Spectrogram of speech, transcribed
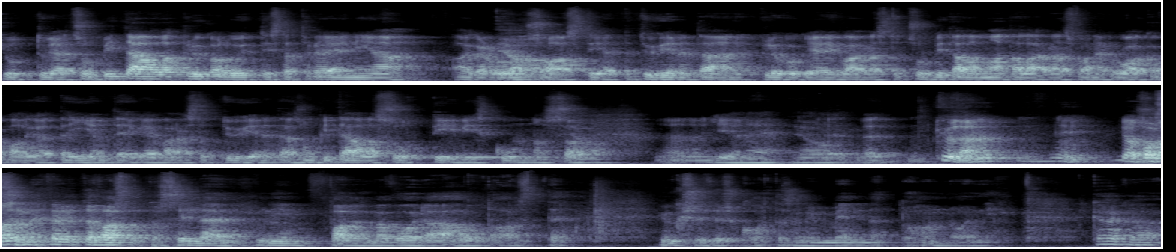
juttuja, että sun pitää olla glykolyyttistä treeniä, aika runsaasti, että tyhjennetään glykogeenivarastot, sun pitää olla matala rasvainen ruokavalio, että IMTG-varastot tyhjennetään, sun pitää olla suht tiivis kunnossa. Joo. Jne. Et, et, kyllä niin. Jos Tuossa on ehkä nyt vastattu silleen niin paljon, me voidaan halutaan sitten yksityiskohtaisemmin mennä tuohon noin. Niin käykää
